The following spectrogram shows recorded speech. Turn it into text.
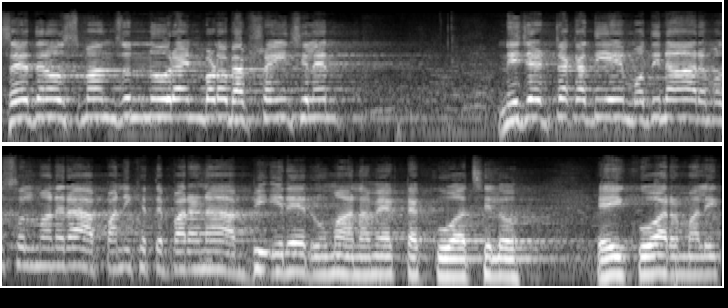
সৈয়দনা উসমান জুন্নুরাইন বড় ব্যবসায়ী ছিলেন। নিজের টাকা দিয়ে মদিনার মুসলমানেরা পানি খেতে পারে না। বীরে রুমা নামে একটা কুয়া ছিল। এই কুয়ার মালিক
